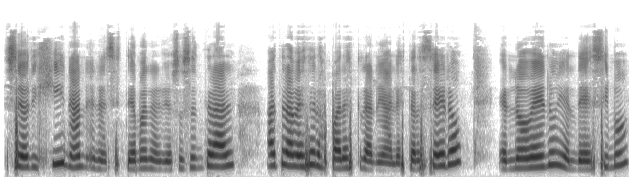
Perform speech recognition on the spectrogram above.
se originan en el sistema nervioso central a través de los pares craneales tercero, el noveno y el décimo,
